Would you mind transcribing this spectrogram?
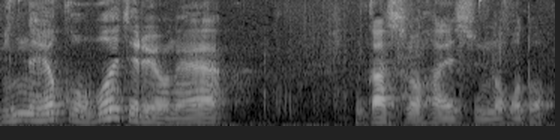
みんなよく覚えてるよね。昔の配信のこと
